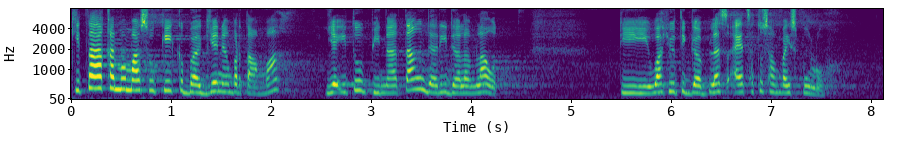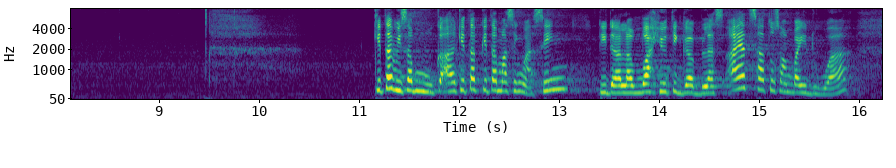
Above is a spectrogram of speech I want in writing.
Kita akan memasuki ke bagian yang pertama, yaitu binatang dari dalam laut. Di Wahyu 13 ayat 1 sampai 10. Kita bisa membuka Alkitab kita masing-masing di dalam Wahyu 13 ayat 1 sampai 2.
